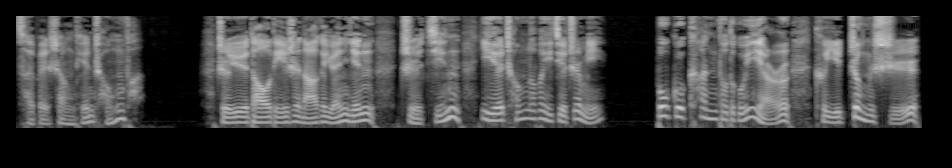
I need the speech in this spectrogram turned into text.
才被上天惩罚。至于到底是哪个原因，至今也成了未解之谜。不过看到的鬼影可以证实，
